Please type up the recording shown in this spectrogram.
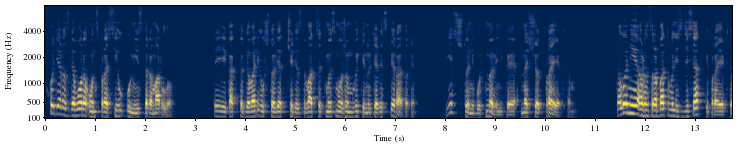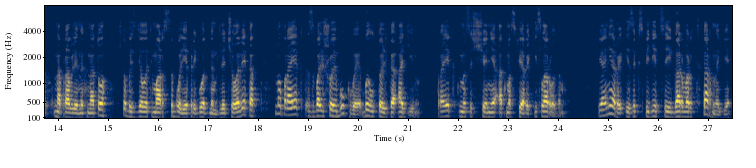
В ходе разговора он спросил у мистера Марло. «Ты как-то говорил, что лет через двадцать мы сможем выкинуть респираторы. Есть что-нибудь новенькое насчет проекта?» В колонии разрабатывались десятки проектов, направленных на то, чтобы сделать Марс более пригодным для человека – но проект с большой буквы был только один – проект насыщения атмосферы кислородом. Пионеры из экспедиции Гарвард-Карнеги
